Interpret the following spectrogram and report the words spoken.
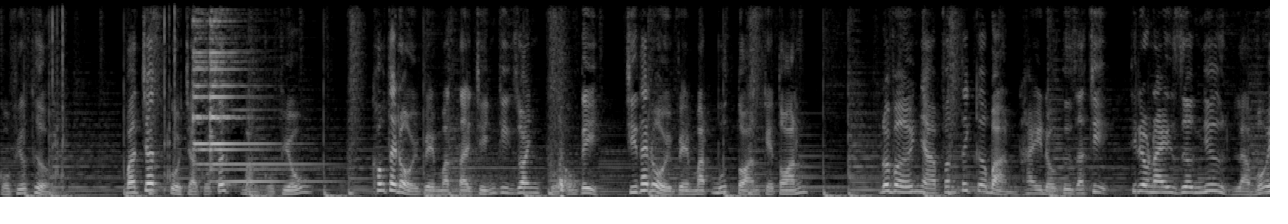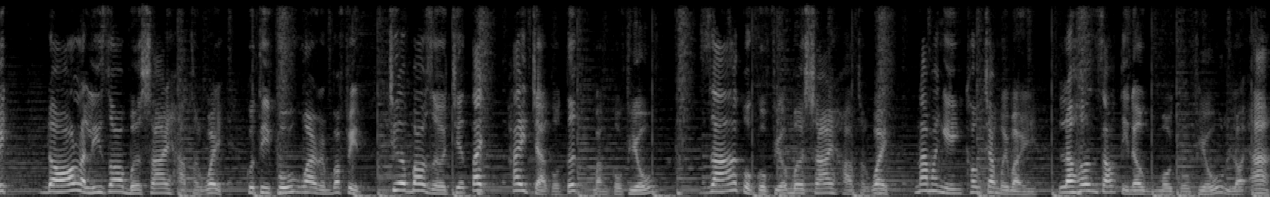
cổ phiếu thưởng. Bản chất của trả cổ tức bằng cổ phiếu không thay đổi về mặt tài chính kinh doanh của công ty, chỉ thay đổi về mặt bút toán kế toán. Đối với nhà phân tích cơ bản hay đầu tư giá trị thì điều này dường như là vô ích Đó là lý do Berkshire Hathaway của tỷ phú Warren Buffett chưa bao giờ chia tách hay trả cổ tức bằng cổ phiếu. Giá của cổ phiếu Berkshire Hathaway năm 2017 là hơn 6 tỷ đồng một cổ phiếu loại A.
